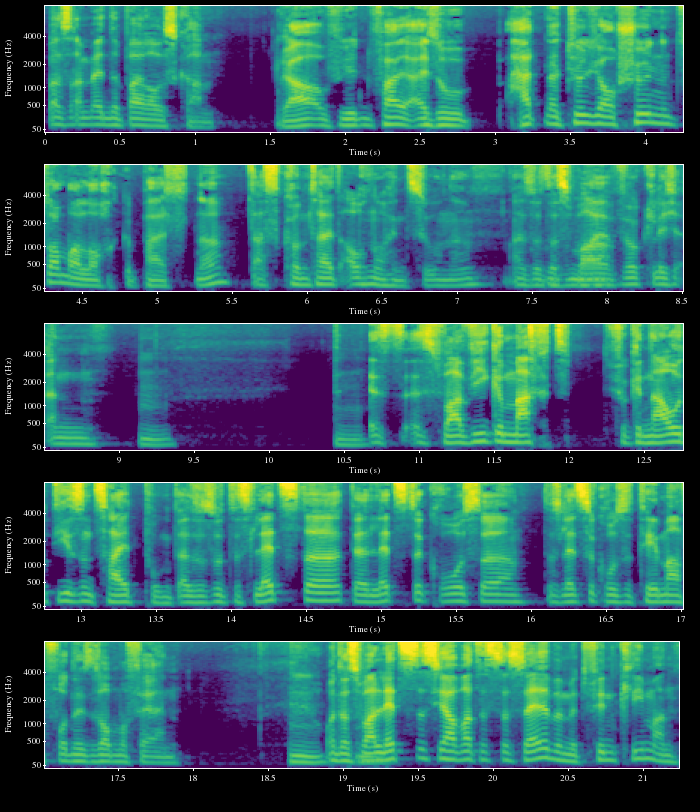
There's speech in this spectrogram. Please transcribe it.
was am Ende bei rauskam. Ja, auf jeden Fall. Also hat natürlich auch schön ins Sommerloch gepasst, ne? Das kommt halt auch noch hinzu. Ne? Also das Ja. war wirklich ein. Es, es war wie gemacht für genau diesen Zeitpunkt. Also so das letzte, der letzte große, das letzte große Thema vor den Sommerferien. Und das war letztes Jahr war das dasselbe mit Finn Kliman.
